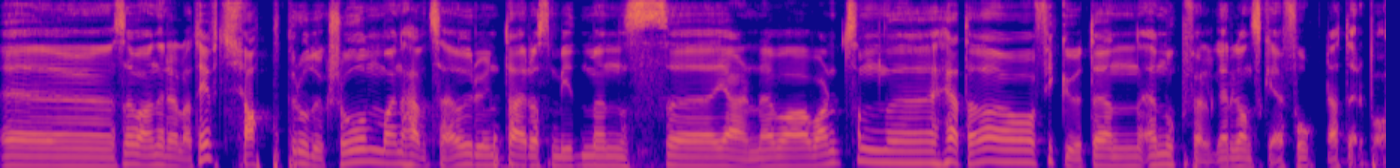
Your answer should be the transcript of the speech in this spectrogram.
Eh, så det var en relativt kjapp produksjon. Man hevde seg jo rundt her og smidd mens eh, jernet var varmt, som det heter, og fikk ut en, en oppfølger ganske fort etterpå.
